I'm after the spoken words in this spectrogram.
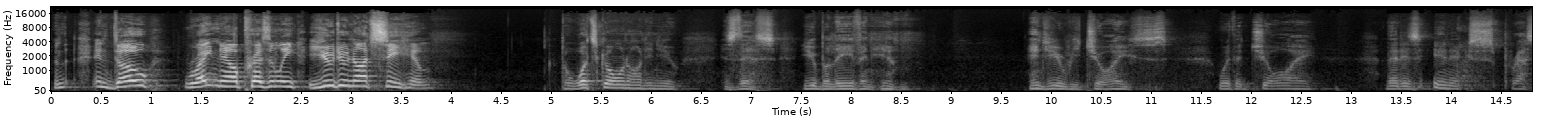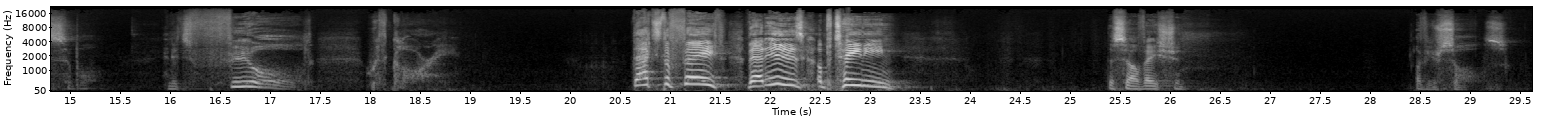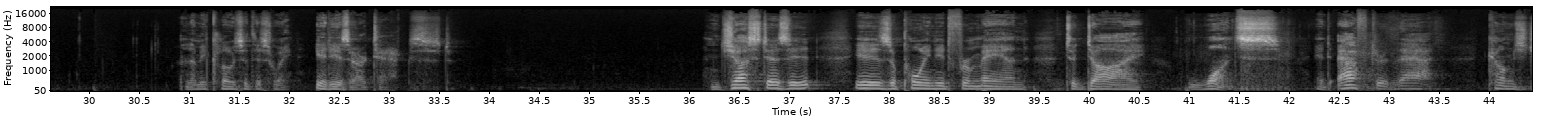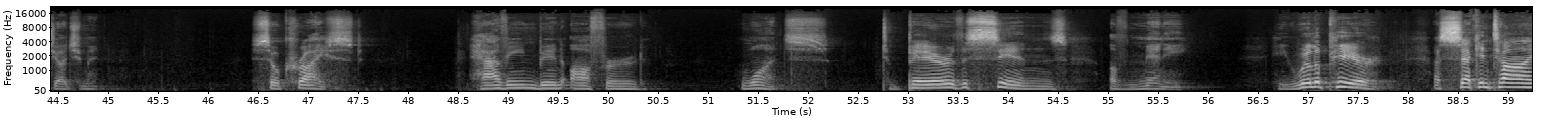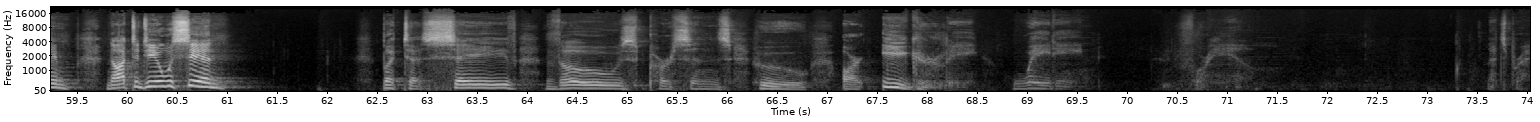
And, and though right now, presently, you do not see him, but what's going on in you is this. You believe in him and you rejoice with a joy that is inexpressible and it's filled with glory. That's the faith that is obtaining the salvation of your souls. let me close it this way it is our text. And just as it is appointed for man to die once, and after that comes judgment. So Christ, having been offered once to bear the sins of many, he will appear a second time, not to deal with sin, but to save those persons who are eagerly waiting Let's pray.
